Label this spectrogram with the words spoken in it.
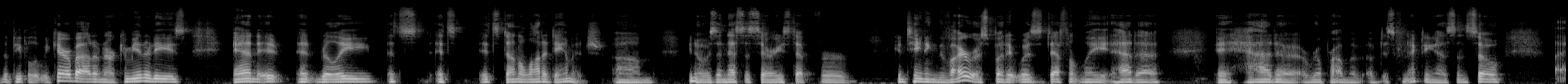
the people that we care about in our communities. And it it really it's it's it's done a lot of damage. Um you know it was a necessary step for containing the virus but it was definitely it had a it had a, a real problem of, of disconnecting us. And so uh,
